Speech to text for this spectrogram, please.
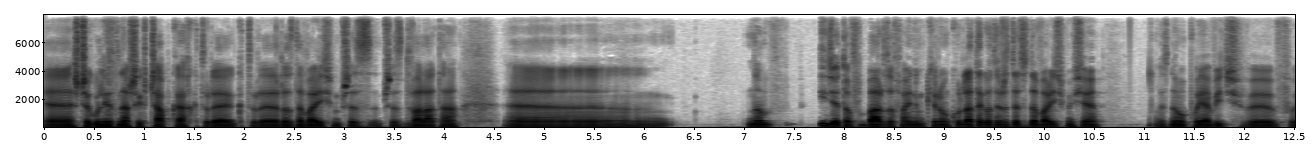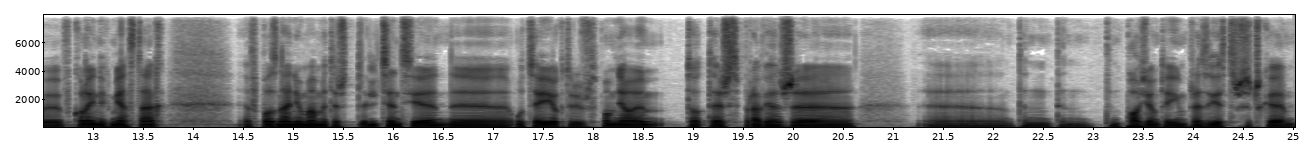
e, szczególnie w naszych czapkach, które, które rozdawaliśmy przez, przez dwa lata. No, idzie to w bardzo fajnym kierunku, dlatego też zdecydowaliśmy się znowu pojawić w, w, w kolejnych miastach. W Poznaniu mamy też licencję e, UCI, o której już wspomniałem. To też sprawia, że e, ten, ten, ten poziom tej imprezy jest troszeczkę e,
